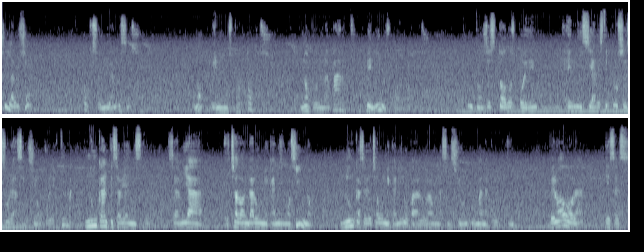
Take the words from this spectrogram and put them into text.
Sí, ya lo sé. Porque soy muy ambicioso. No, venimos por todos, no por una parte, venimos por todos. Entonces todos pueden iniciar este proceso de ascensión colectiva. Nunca antes se había, se había echado a andar un mecanismo así, no. Nunca se había echado un mecanismo para lograr una ascensión humana colectiva. Pero ahora esa es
